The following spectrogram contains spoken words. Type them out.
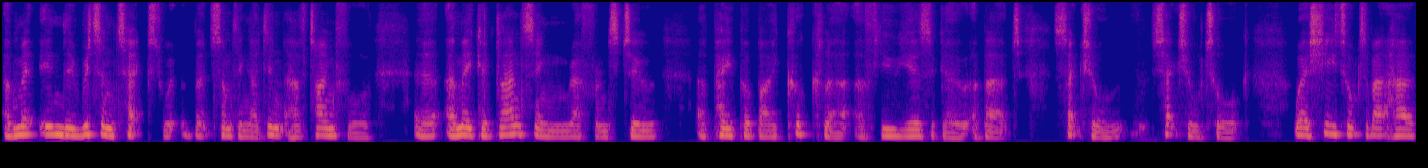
of, in the written text, but something I didn't have time for. Uh, I make a glancing reference to a paper by Kukla a few years ago about sexual sexual talk, where she talks about how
